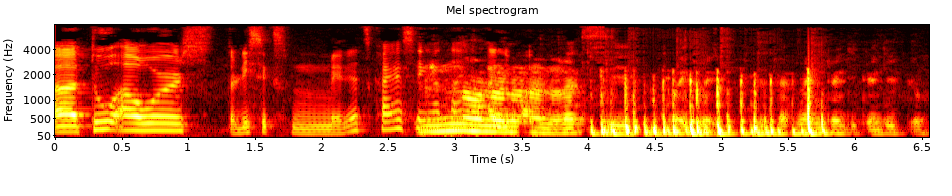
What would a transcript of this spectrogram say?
Uh two hours 36 minutes kayak seingat No, no, no, no, no. Let's see. Wait, wait. Batman 2022.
